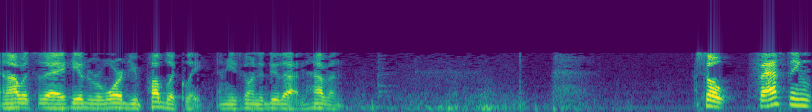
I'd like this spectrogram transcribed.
and I would say he would reward you publicly, and he's going to do that in heaven. So, fasting,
